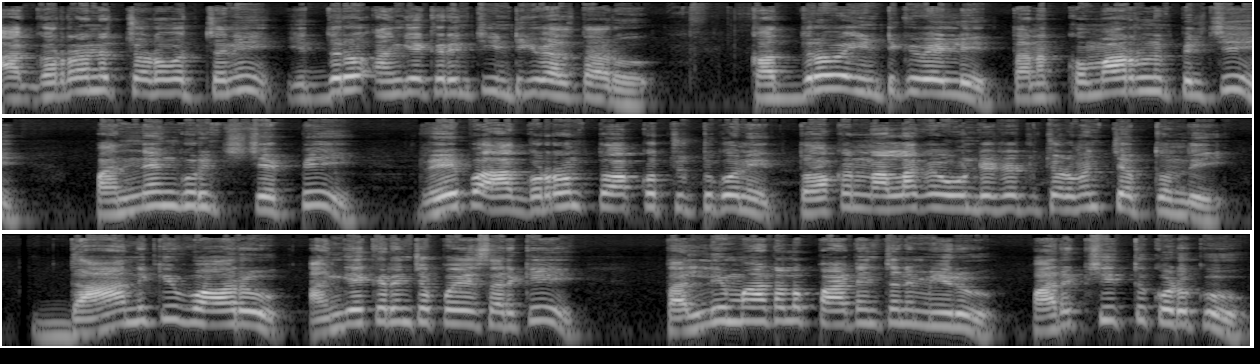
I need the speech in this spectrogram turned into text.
ఆ గుర్రాన్ని చూడవచ్చని ఇద్దరూ అంగీకరించి ఇంటికి వెళ్తారు. కద్రువ ఇంటికి వెళ్ళి తన కుమారులను పిలిచి పందెం గురించి చెప్పి రేపు ఆ గుర్రం తోక చుట్టుకొని తోక నల్లగా ఉండేటట్లు చూడమని చెప్తుంది. దానికి వారు అంగీకరించపోయేసరికి తల్లి మాటలు పాటించని మీరు పరీక్షిత్తు కొడుకు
